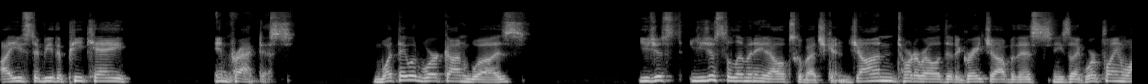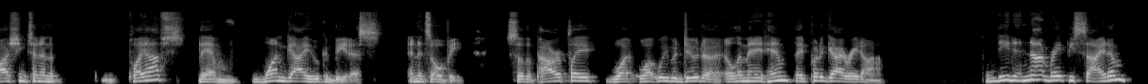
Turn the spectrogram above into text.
I used to be the PK in practice. What they would work on was you just you just eliminate Alex Ovechkin. John Tortorella did a great job of this. He's like, we're playing Washington in the playoffs. They have one guy who can beat us, and it's Ovi. So the power play, what what we would do to eliminate him, they put a guy right on him. Indeed, not right beside him,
